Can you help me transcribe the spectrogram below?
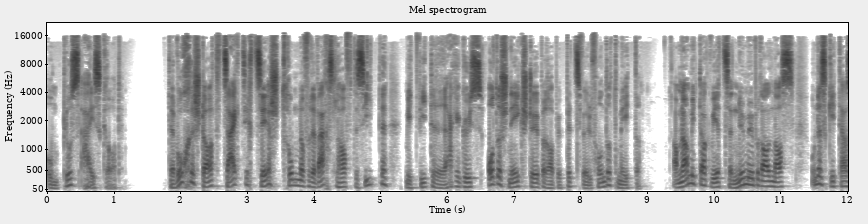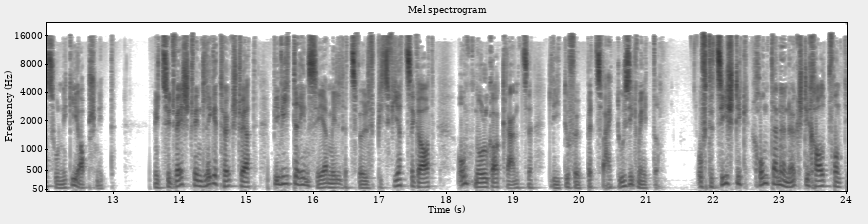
um plus 1 Grad. Der Wochenstart zeigt sich zuerst drum noch von der wechselhaften Seite mit weiteren Regengüssen oder Schneegestöber ab etwa 1200 Meter. Am Nachmittag wird es nicht mehr überall nass und es gibt auch sonnige Abschnitte. Mit Südwestwind liegen die Höchstwerte bei weiterhin sehr milden 12 bis 14 Grad und die 0 Grad Grenze liegt auf etwa 2000 Meter. Auf der Dienstag kommt dann eine nächste Kaltfront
